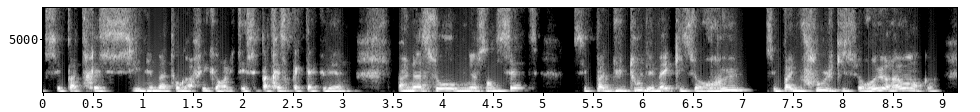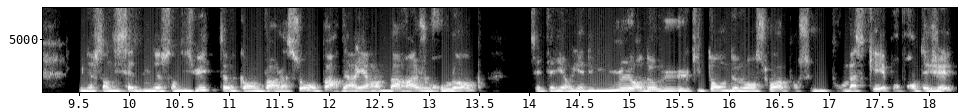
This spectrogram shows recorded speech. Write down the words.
C'est pas très cinématographique en réalité. C'est pas très spectaculaire. Un assaut 1917, c'est pas du tout des mecs qui se ruent. C'est pas une foule qui se rue en avant. 1917-1918, quand on part l'assaut, on part derrière un barrage roulant, c'est-à-dire il y a des murs d'obus qui tombent devant soi pour, se, pour masquer, pour protéger,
